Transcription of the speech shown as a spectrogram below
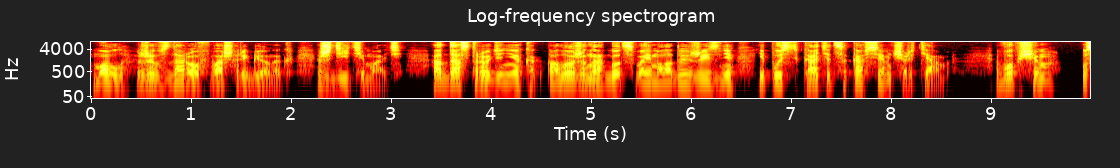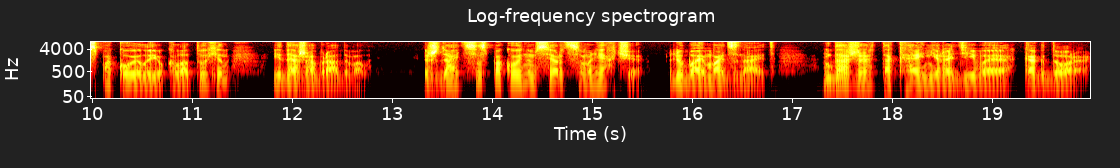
мол, жив-здоров ваш ребенок, ждите, мать. Отдаст родине, как положено, год своей молодой жизни, и пусть катится ко всем чертям. В общем, успокоил ее Колотухин и даже обрадовал. Ждать со спокойным сердцем легче, любая мать знает — даже такая нерадивая, как Дора.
